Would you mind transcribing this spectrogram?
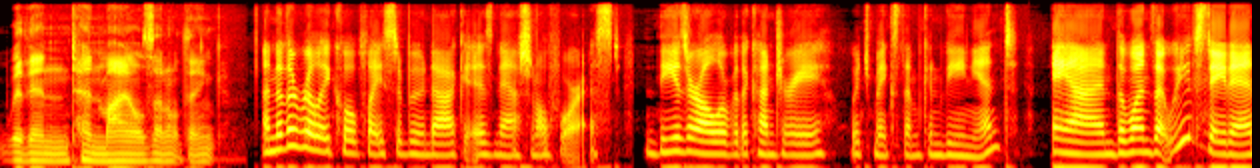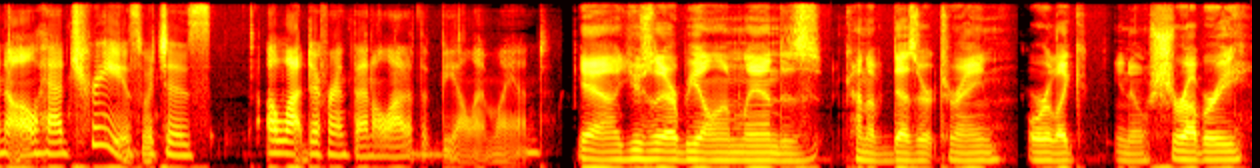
within 10 miles, I don't think. Another really cool place to boondock is National Forest. These are all over the country, which makes them convenient. And the ones that we've stayed in all had trees, which is a lot different than a lot of the BLM land. Yeah, usually our BLM land is kind of desert terrain or like, you know, shrubbery,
